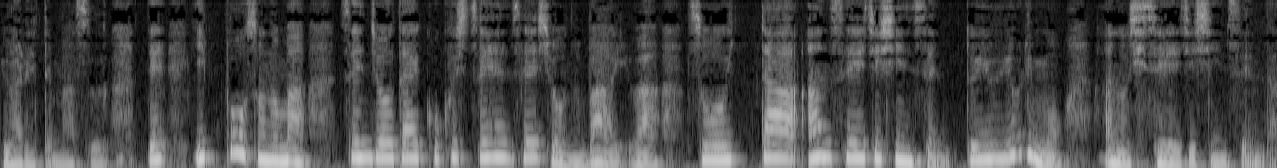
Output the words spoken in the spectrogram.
言われてます。で、一方そのまあ線状大黒質変性症の場合は、そういった安静地震線というよりも、あの姿勢地震線だっ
